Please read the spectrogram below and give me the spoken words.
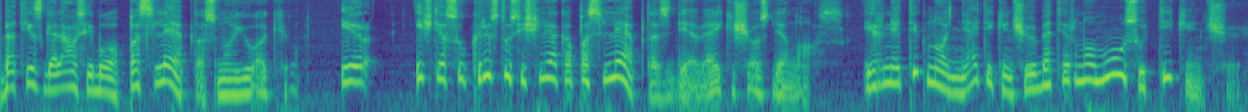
bet jis galiausiai buvo paslėptas nuo jų akių. Ir Iš tiesų, Kristus išlieka paslėptas Dieve iki šios dienos. Ir ne tik nuo netikinčiųjų, bet ir nuo mūsų tikinčiųjų.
